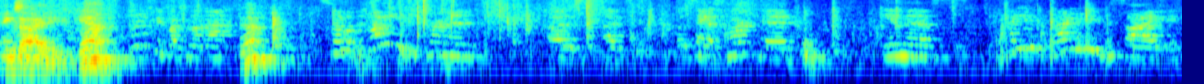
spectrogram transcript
anxiety. Yeah. Can I ask you a question on that? Yeah. So how do you determine a, a, let's say a smart kid in this, how do you, how do you decide if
